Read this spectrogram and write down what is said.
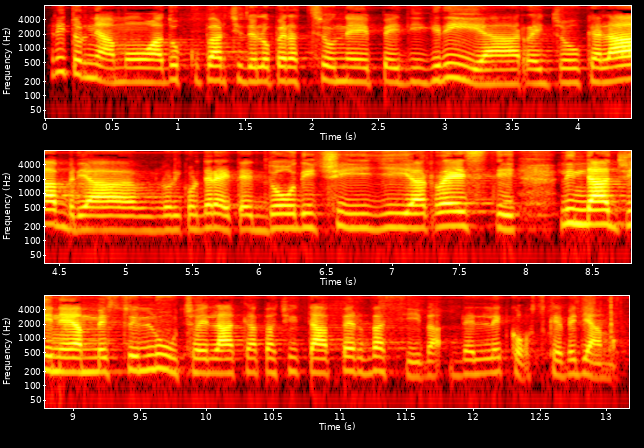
Ritorniamo ad occuparci dell'operazione Pedigree a Reggio Calabria, lo ricorderete 12 gli arresti, l'indagine ha messo in luce la capacità pervasiva delle cosche, vediamo.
